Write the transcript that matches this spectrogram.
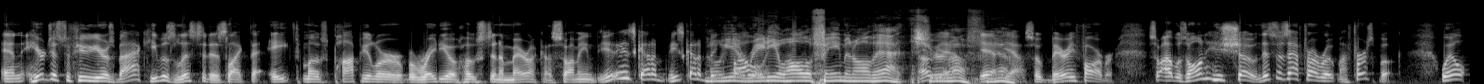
And here, just a few years back, he was listed as like the eighth most popular radio host in America. So I mean, he's got a he's got a big oh yeah, following. Radio Hall of Fame and all that. Oh, sure oh, yeah, enough. Yeah, yeah, yeah. So Barry Farber. So I was on his show. And this was after I wrote my first book. Well,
